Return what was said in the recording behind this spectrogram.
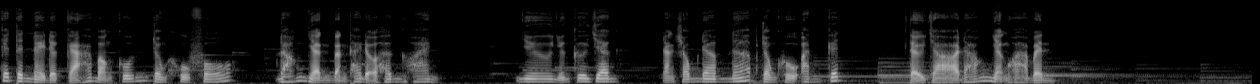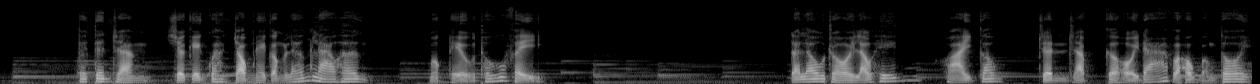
Cái tin này được cả bọn cuốn trong khu phố đón nhận bằng thái độ hân hoan, như những cư dân đang sống nơm nớp trong khu anh kích, tự do đón nhận hòa bình. Tôi tin rằng sự kiện quan trọng này còn lớn lao hơn một điều thú vị. Đã lâu rồi lão hiến, hoài công, trình rập cơ hội đá vào hông bọn tôi.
